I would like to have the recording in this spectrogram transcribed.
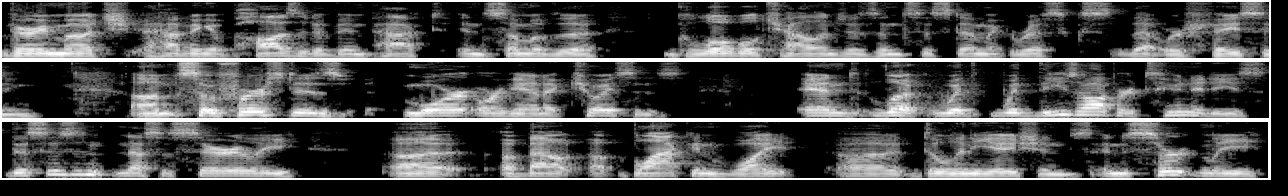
very much having a positive impact in some of the global challenges and systemic risks that we're facing. Um, so first is more organic choices. And look, with, with these opportunities, this isn't necessarily uh, about uh, black and white uh, delineations, and certainly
